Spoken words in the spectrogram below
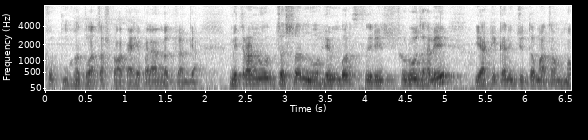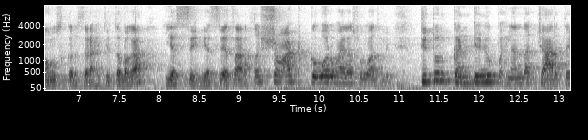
खूप महत्त्वाचा स्टॉक आहे. हे पहिल्यांदा लक्षात घ्या. मित्रांनो जसं नोव्हेंबर सिरीज सुरू झाली या ठिकाणी जिथं माझा माऊस कर्सर आहे तिथं बघा एस सी एस सी याचा अर्थ शॉर्ट कव्हर व्हायला सुरुवात झाली. तिथून कंटिन्यू पहिल्यांदा चार ते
